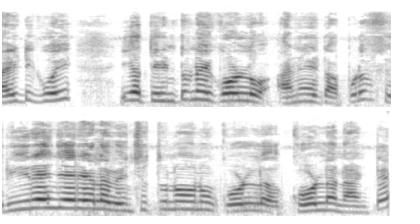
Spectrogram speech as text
బయటికి పోయి ఇక తింటున్నాయి కోళ్ళు అనేటప్పుడు ఫ్రీ రేంజ్ ఏరియాలో పెంచుతున్నావు నువ్వు కోళ్ళ కోళ్ళని అంటే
